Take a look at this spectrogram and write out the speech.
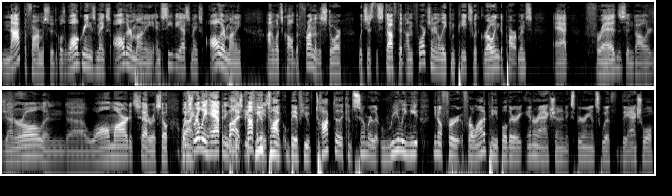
not the pharmaceuticals. Walgreens makes all their money, and CVS makes all their money on what's called the front of the store, which is the stuff that unfortunately competes with growing departments at Fred's and Dollar General and uh, Walmart, etc. So what's Right. really happening but to these if you companies? talk, if you've talked to the consumer that really need, you know, for for a lot of people, their interaction and experience with the actual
